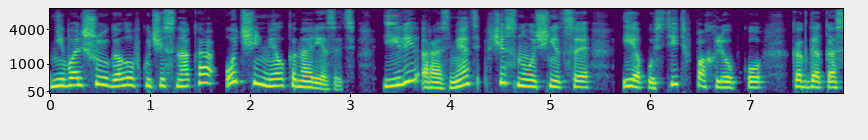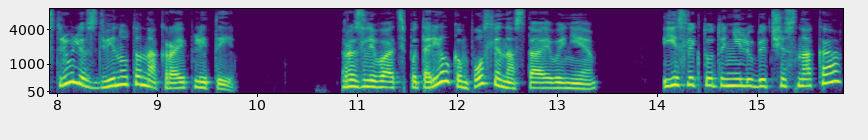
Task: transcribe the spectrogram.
Небольшую головку чеснока очень мелко нарезать или размять в чесночнице и опустить в похлебку, когда кастрюля сдвинута на край плиты. Разливать по тарелкам после настаивания. Если кто-то не любит чеснока,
